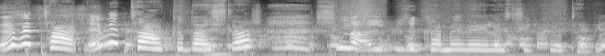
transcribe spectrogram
Evet, evet arkadaşlar. Şimdi Ali bizi kamerayla çekiyor tabii.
